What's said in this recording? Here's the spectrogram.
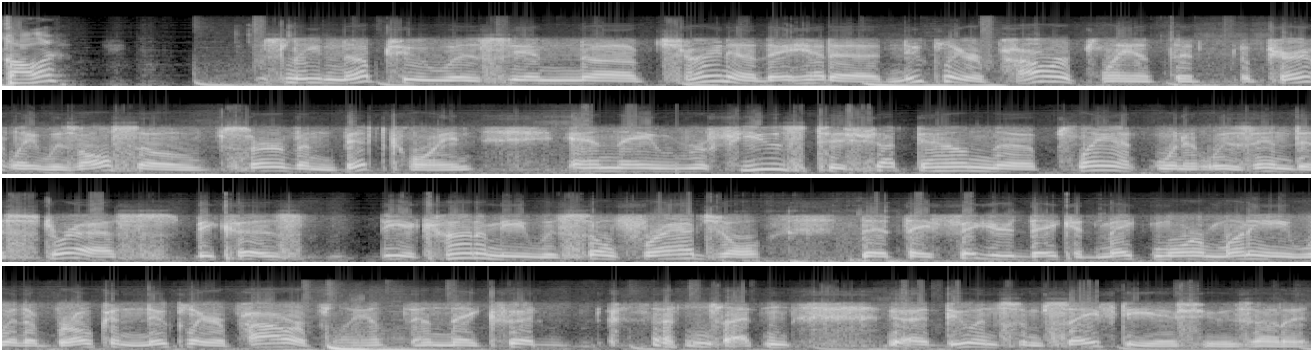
Caller? was leading up to was in uh, China. They had a nuclear power plant that apparently was also serving Bitcoin, and they refused to shut down the plant when it was in distress because the economy was so fragile that they figured they could make more money with a broken nuclear power plant than they could letting uh, doing some safety issues on it.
